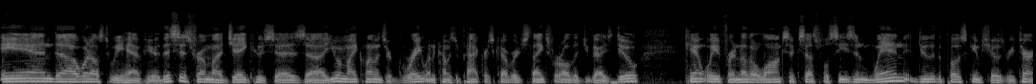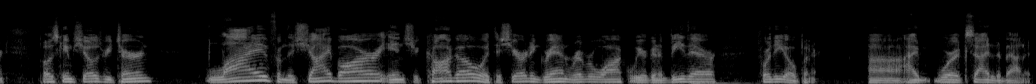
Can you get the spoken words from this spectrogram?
And uh, what else do we have here? This is from uh, Jake, who says, uh, You and Mike Clemens are great when it comes to Packers coverage. Thanks for all that you guys do. Can't wait for another long, successful season. When do the postgame shows return? Postgame shows return live from the Chi Bar in Chicago at the Sheraton Grand Riverwalk. We are going to be there for the opener. Uh, I we're excited about it.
